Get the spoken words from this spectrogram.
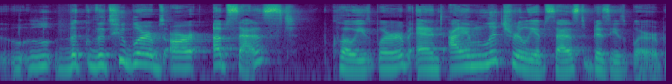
the, the two blurbs are obsessed. Chloe's blurb, and I am literally obsessed. Busy's blurb.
